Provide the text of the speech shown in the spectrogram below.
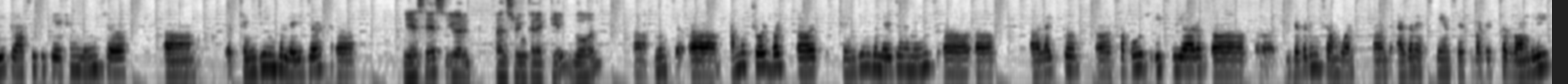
reclassification means uh, uh, changing the ledgers uh, Yes, yes, you are answering correctly. Go on. uh, means uh, I'm not sure, but uh, changing the ledger means uh, uh, uh, like suppose if we are debiting someone and as an expenses, but it's wrongly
